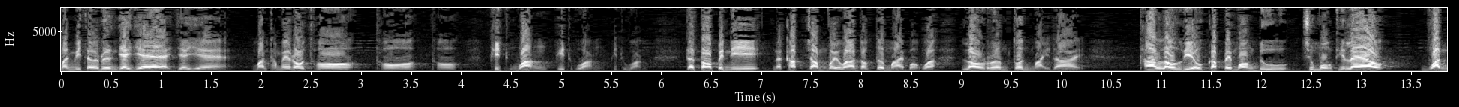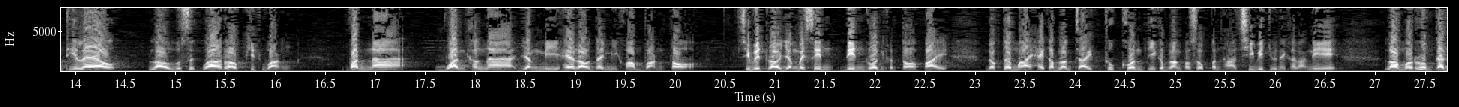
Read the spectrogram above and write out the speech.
มันมีแต่เรื่องแย่ๆแย่ๆ มันทำให้เราท้อท้อท้อผิดหวัง ผิดหวัง ผิดหวัง แต่ต่อไปนี้นะครับจำไว้ว่าดรมายบอกว่าเราเริ่มต้นใหม่ได้ ถ้าเราเหลียวกลับไปมองดูชั่วโมงที่แล้ว วันที่แล้วเรารู้สึกว่าเราผิดหวัง วันหน้าวันข้างหน้ายังมีให้เราได้มีความหวังต่อ ชีวิตเรายังไม่สิ้นดิ้นรนกันต่อไป ดรมายให้กำลังใจทุกคนที่กำลังประสบปัญหาชีวิตอยู่ในขณะนี้ เรามาร่วมกัน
